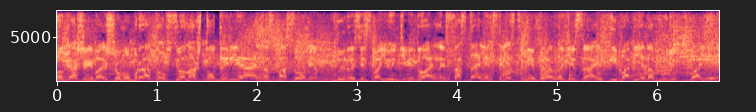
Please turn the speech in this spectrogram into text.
Покажи большому брату все, на что ты реально способен. Вырази свою индивидуальность со стайлинг-средствами Vela Design, и победа будет твоей.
